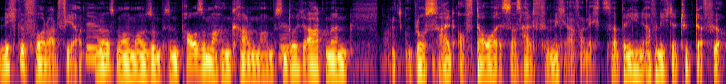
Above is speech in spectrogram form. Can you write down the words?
nicht gefordert wird. Ne? Dass man mal so ein bisschen Pause machen kann, mal ein bisschen durchatmen. Bloß halt auf Dauer ist das halt für mich einfach nichts. Da bin ich einfach nicht der Typ dafür.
